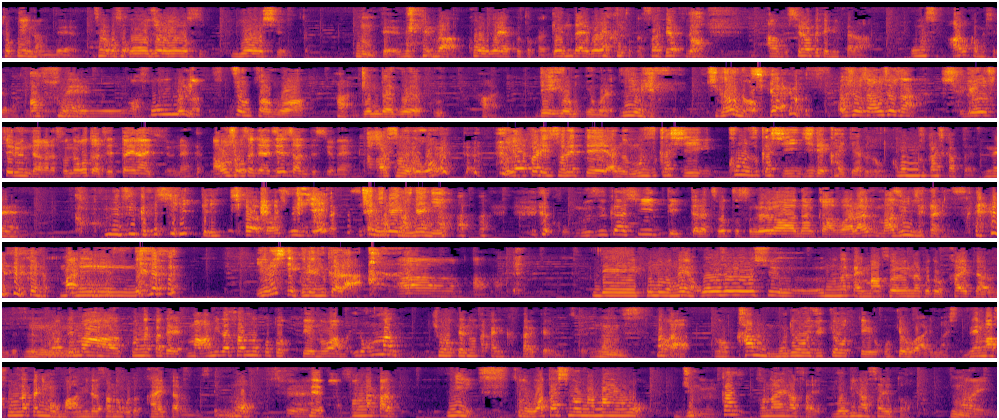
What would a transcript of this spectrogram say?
得意なんで、それこそ往生要す要集とうん。で、で、まあ、口語訳とか現代語訳とかそういうやつで、ああの、調べてみたら、面白い、あるかもしれませんね。あそうあ、そういうもんなんですか？ジョンさんは、はい。現代語訳はで読読まれた？い。いえ、違うの？違います。おしょうさん、おしょうさん、修行してるんだからそんなことは絶対ないですよね。あ、おしょうさんじゃない、ゼンさんですよね。あ、そう やっぱりそれって、あの、難しい、小難しい字で書いてあるの？ここ難しかったですね。難しいって言っちゃまずいんじゃない何何何？難しいって言ったらちょっとそれはなんか笑う、まずいんじゃないですか。まあ、いいです。許してくれるから。あー、はで、このね、往生要集の中にまあそういうようなことが書いてあるんですけども、うん。でまあ、この中で、まあ、阿弥陀さんのことっていうのは、まあいろんな経典の中に書かれてるんですけども、うん。また、はあの、漢無量寿経っていうお経がありましてね、まあその中にもまあ阿弥陀さんのことが書いてあるんですけども、うん。で、その中に、その私の名前を10回唱えなさい、呼びなさいと、うんはい。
